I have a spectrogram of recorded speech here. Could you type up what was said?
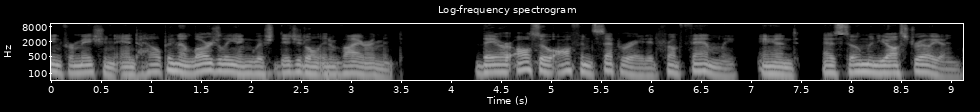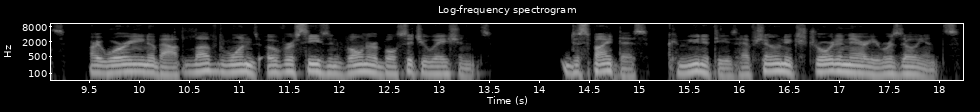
information and help in a largely English digital environment. They are also often separated from family, and, as so many Australians, are worrying about loved ones overseas in vulnerable situations. Despite this, communities have shown extraordinary resilience,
